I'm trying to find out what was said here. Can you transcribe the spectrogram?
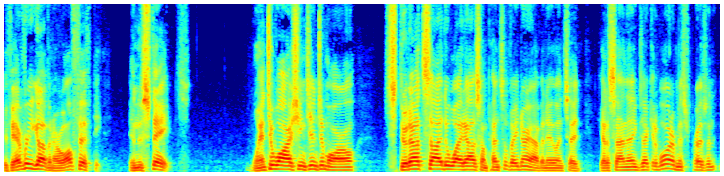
If every governor, all 50 in the states, went to Washington tomorrow, stood outside the White House on Pennsylvania Avenue, and said, got to sign that executive order, Mr. President,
